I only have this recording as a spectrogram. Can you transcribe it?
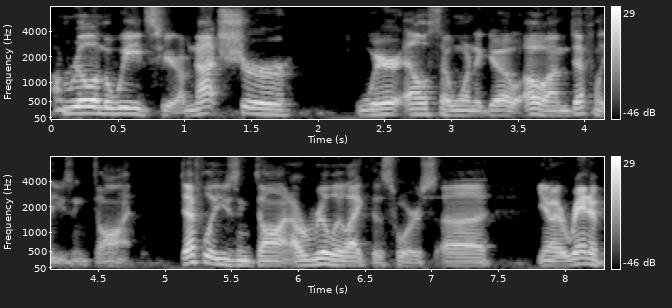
I'm real in the weeds here. I'm not sure where else I want to go. Oh, I'm definitely using Daunt. Definitely using Daunt. I really like this horse. Uh, you know, it ran a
